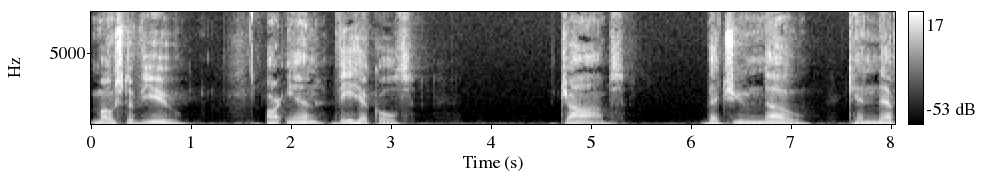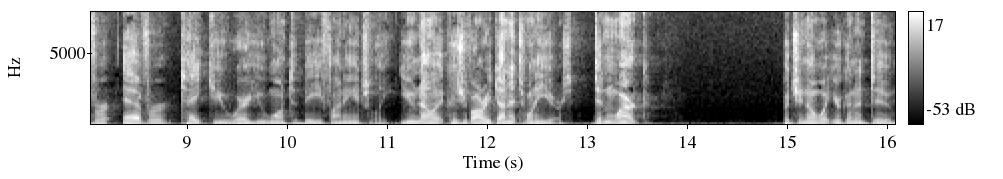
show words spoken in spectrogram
most of you are in vehicles, jobs that you know can never ever take you where you want to be financially. You know it because you've already done it 20 years. Didn't work. But you know what you're going to do?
